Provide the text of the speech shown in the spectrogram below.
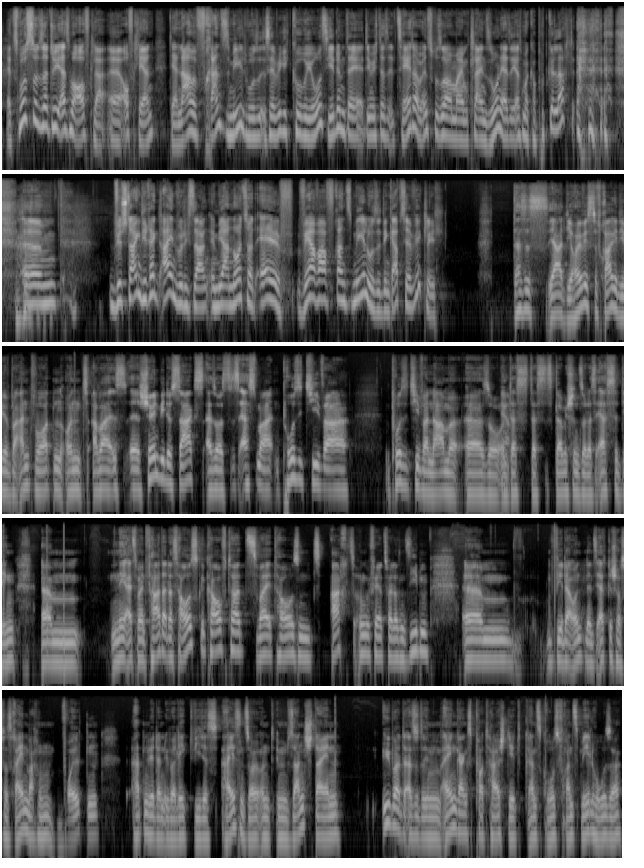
Jetzt musst du uns natürlich erstmal äh, aufklären. Der Name Franz Mehlhose ist ja wirklich kurios. Jedem, der, dem ich das erzählt habe, insbesondere meinem kleinen Sohn, der hat sich erstmal kaputt gelacht. ähm, wir steigen direkt ein, würde ich sagen, im Jahr 1911. Wer war Franz Mehlhose? Den gab es ja wirklich. Das ist ja die häufigste Frage, die wir beantworten. Und aber es ist äh, schön, wie du es sagst. Also es ist erstmal ein positiver, ein positiver Name. Äh, so ja. und das, das ist, glaube ich, schon so das erste Ding. Ähm, nee, als mein Vater das Haus gekauft hat, 2008 ungefähr, 2007, ähm, wir da unten ins Erdgeschoss was reinmachen wollten, hatten wir dann überlegt, wie das heißen soll. Und im Sandstein über, also dem Eingangsportal steht ganz groß Franz Mehlhose.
